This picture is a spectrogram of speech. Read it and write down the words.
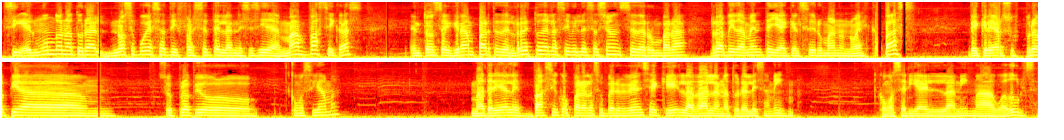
Si el mundo natural no se puede satisfacer de las necesidades más básicas, entonces gran parte del resto de la civilización se derrumbará rápidamente, ya que el ser humano no es capaz de crear sus propias. sus propios. ¿Cómo se llama? materiales básicos para la supervivencia que la da la naturaleza misma, como sería la misma agua dulce.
